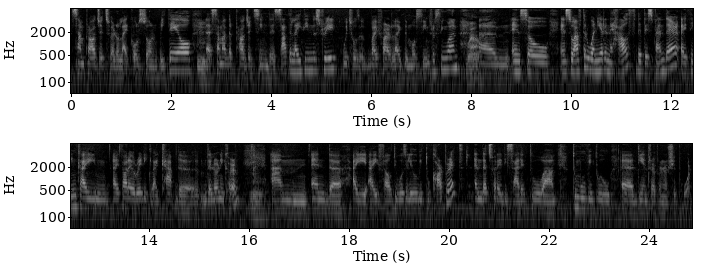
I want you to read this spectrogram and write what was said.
some projects were like also on retail, Hmm. uh, some other projects in the satellite industry, which was uh, by far like the most interesting one. Wow. Um, and so and so after one year and a half that I spent there, I think I I thought I already like capped the the learning curve, Mm. um, and uh, I I felt it was a little bit too corporate, and that's what I decided to um, to move into uh, the entrepreneurship world.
